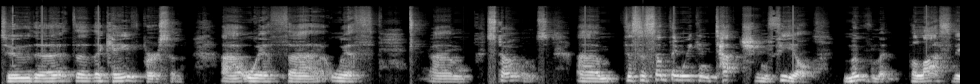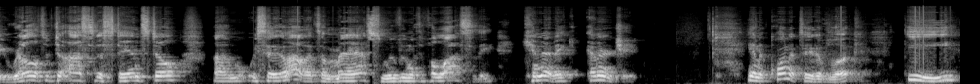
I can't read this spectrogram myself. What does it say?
to the, the, the cave person uh, with, uh, with um, stones. Um, this is something we can touch and feel. Movement, velocity, relative to us at a standstill, um, we say, oh, that's a mass moving with a velocity. Kinetic energy. In a quantitative look, E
